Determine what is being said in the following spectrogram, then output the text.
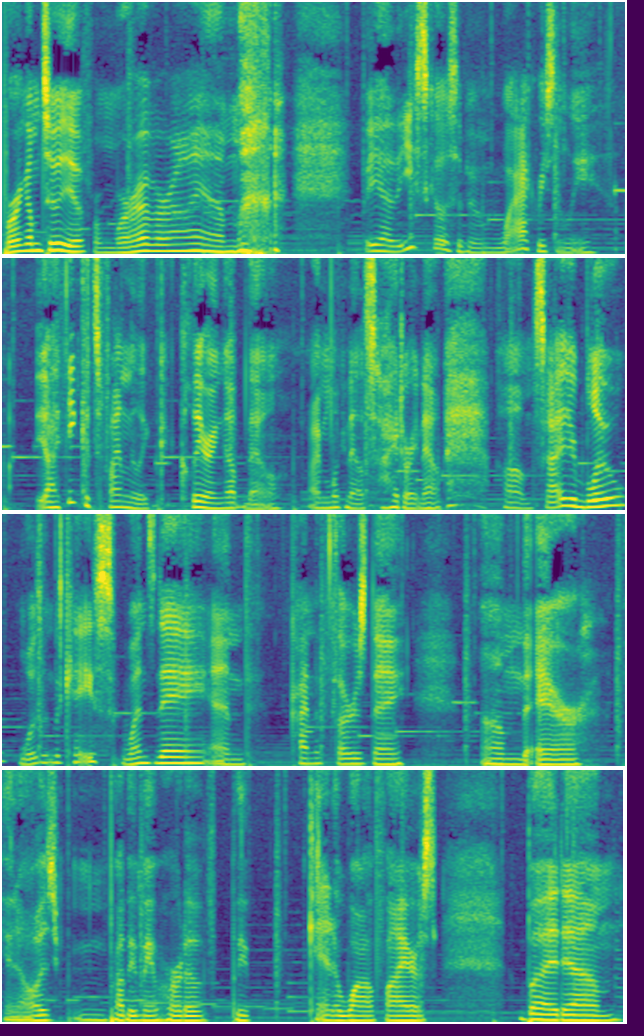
bring them to you from wherever I am. but yeah, the East Coast have been whack recently. I think it's finally like clearing up now. I'm looking outside right now. Um, skies are blue. Wasn't the case Wednesday and kind of Thursday. Um, the air, you know, as probably may have heard of the Canada wildfires, but um,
